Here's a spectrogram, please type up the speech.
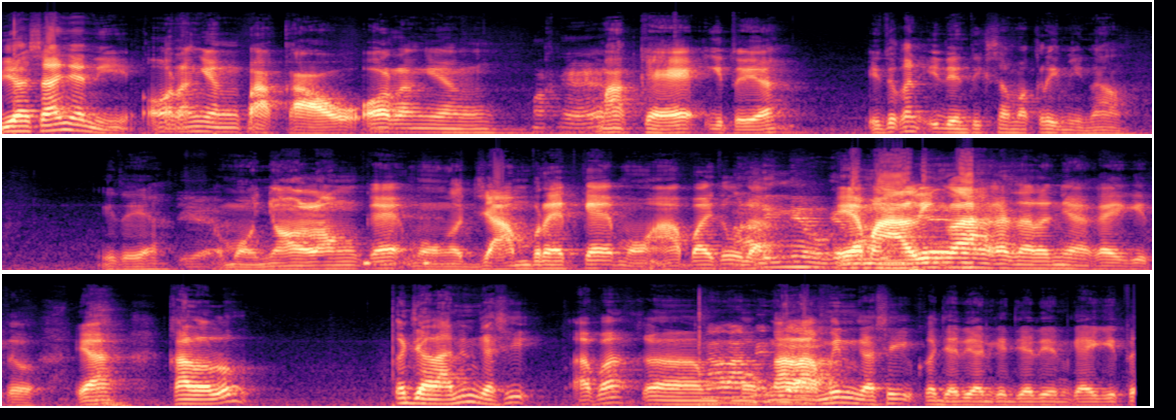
biasanya nih orang yang pakau, orang yang Make. make gitu ya, itu kan identik sama kriminal gitu ya. Iya. Mau nyolong kek, mau ngejambret kek, mau apa itu udah ya maling lah kasarannya kayak gitu. Ya, kalau lu ngejalanin gak sih apa ke, mau Ngalamin ngalamin gak sih kejadian-kejadian kayak gitu?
